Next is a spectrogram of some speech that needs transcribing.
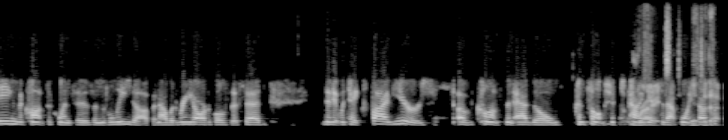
seeing the consequences and the lead up. And I would read articles that said that it would take five years of constant Advil consumption to kind of get to that point. Get So was- that.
